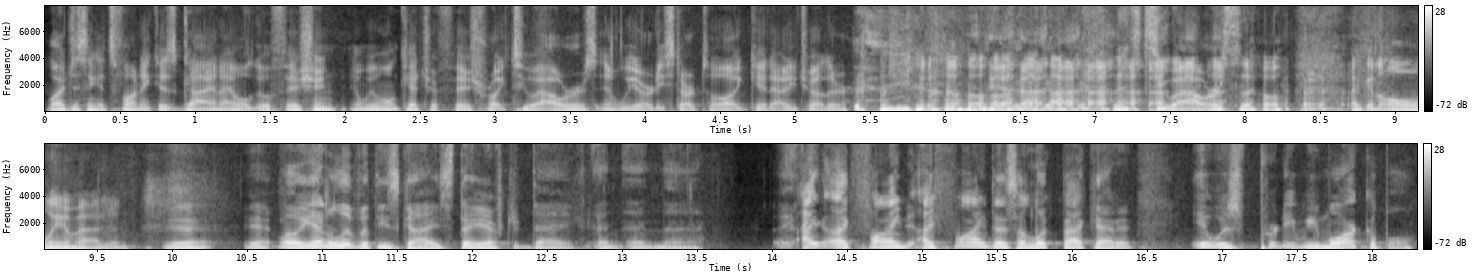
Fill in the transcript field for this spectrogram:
Well, I just think it's funny because Guy and I will go fishing and we won't catch a fish for like two hours and we already start to like get at each other. That's two hours. So I can only imagine. Yeah, yeah. Well, you had to live with these guys day after day, and and uh, I, I find I find as I look back at it, it was pretty remarkable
